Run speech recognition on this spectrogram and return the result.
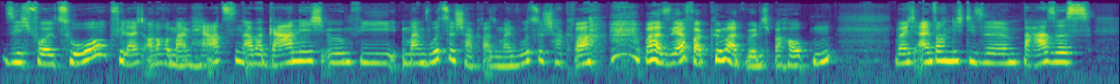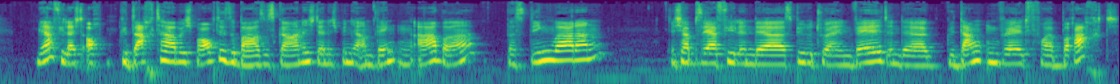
sich vollzog, vielleicht auch noch in meinem Herzen, aber gar nicht irgendwie in meinem Wurzelchakra. Also mein Wurzelchakra war sehr verkümmert, würde ich behaupten, weil ich einfach nicht diese Basis, ja, vielleicht auch gedacht habe, ich brauche diese Basis gar nicht, denn ich bin ja am Denken. Aber das Ding war dann, ich habe sehr viel in der spirituellen Welt, in der Gedankenwelt verbracht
